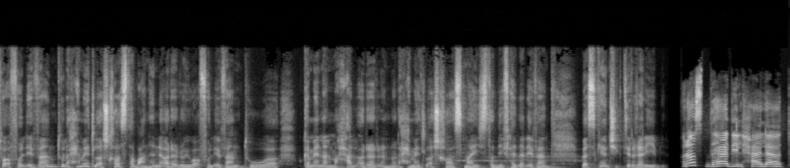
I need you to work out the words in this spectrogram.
توقفوا ال event ولحماية الأشخاص. طبعا هن قرروا يوقفوا ال event وكمان المحل قرر إنه لحماية الأشخاص ما يستضيف هذا ال event. بس كان شيء كتير غريب. رصد هذه الحالات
